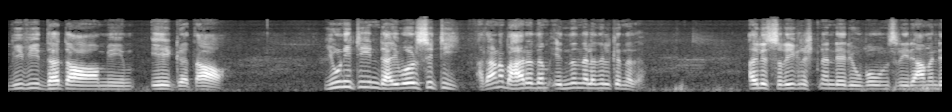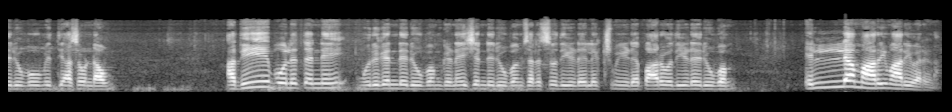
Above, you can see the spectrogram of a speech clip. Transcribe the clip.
വിവിധതാമേം ഏകത. യൂണിറ്റി ഇൻ ഡൈവേഴ്സിറ്റി അതാണ് ഭാരതം എന്നും നിലനിൽക്കുന്നത്. അതിൽ ശ്രീകൃഷ്ണന്റെ രൂപവും ശ്രീരാമന്റെ രൂപവും വ്യത്യാസം ഉണ്ടാവും. അതേപോലെ തന്നെ മുരുകന്റെ രൂപം ഗണേശന്റെ രൂപം സരസ്വതിയുടെ ലക്ഷ്മിയുടെ പാർവതിയുടെ രൂപം എല്ലാം മാറി മാറി വരണം.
